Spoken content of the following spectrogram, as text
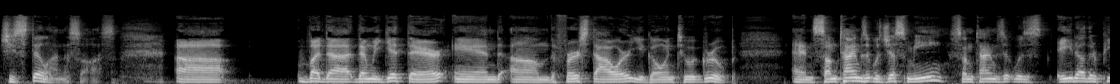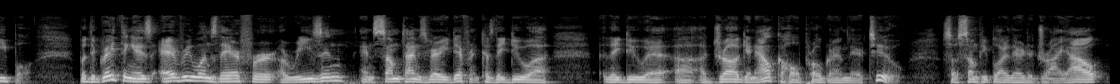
She's still on the sauce. Uh, but uh, then we get there, and um, the first hour you go into a group, and sometimes it was just me, sometimes it was eight other people. But the great thing is everyone's there for a reason, and sometimes very different because they do a they do a, a, a drug and alcohol program there too. So some people are there to dry out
